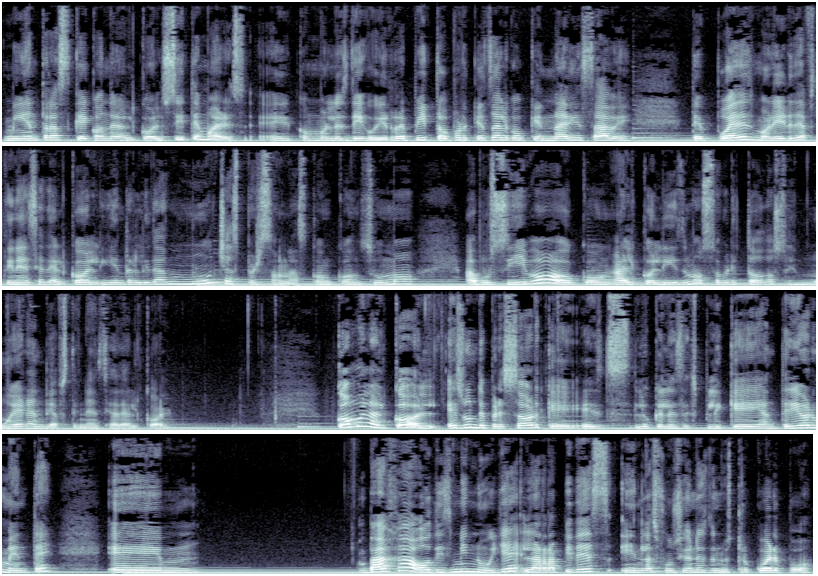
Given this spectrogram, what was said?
Mientras que con el alcohol sí te mueres, eh, como les digo, y repito porque es algo que nadie sabe, te puedes morir de abstinencia de alcohol y en realidad muchas personas con consumo abusivo o con alcoholismo sobre todo se mueren de abstinencia de alcohol. Como el alcohol es un depresor, que es lo que les expliqué anteriormente, em, baja o disminuye la rapidez en las funciones de nuestro cuerpo.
